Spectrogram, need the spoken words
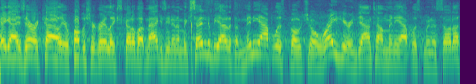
Hey guys, Erik Kyle here, publisher Great Lakes Scuttlebutt Magazine, and I'm excited to be out at the Minneapolis Boat Show right here in downtown Minneapolis, Minnesota.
